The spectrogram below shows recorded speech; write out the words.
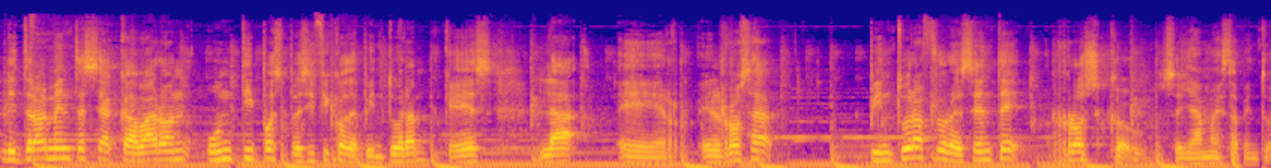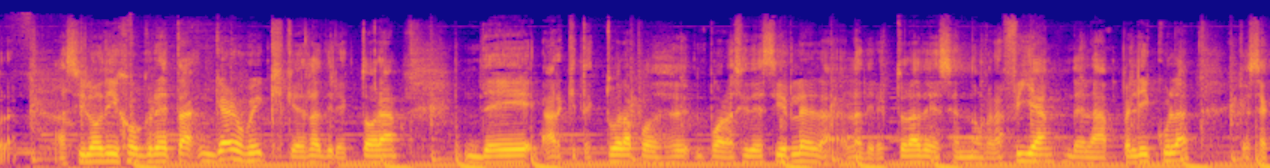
literalmente se acabaron un tipo específico de pintura, que es la, eh, el rosa Pintura fluorescente Roscoe se llama esta pintura. Así lo dijo Greta Gerwig, que es la directora de arquitectura, por, así decirle, la, directora de escenografía de la película, que se,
